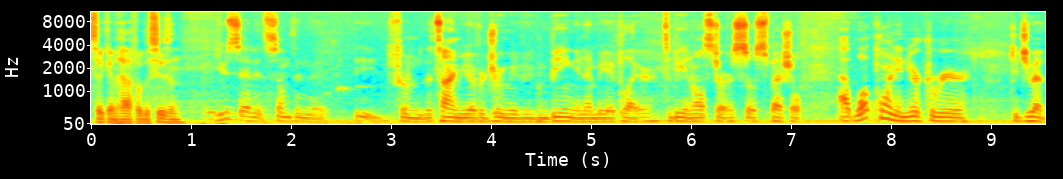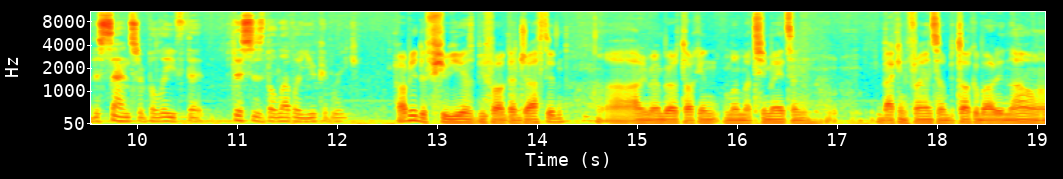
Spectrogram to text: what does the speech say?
second half of the season. You said it's something that, from the time you ever dreamed of even being an NBA player, to be an All Star is so special. At what point in your career did you have the sense or belief that this is the level you could reach? Probably the few years before I got drafted, uh, I remember talking with my teammates and back in France and we talk about it now.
